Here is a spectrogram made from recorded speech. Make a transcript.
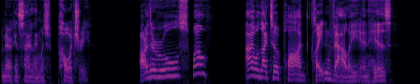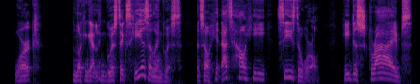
American Sign Language poetry. Are there rules? Well, I would like to applaud Clayton Valli and his work looking at linguistics. He is a linguist. And so he, that's how he sees the world. He describes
